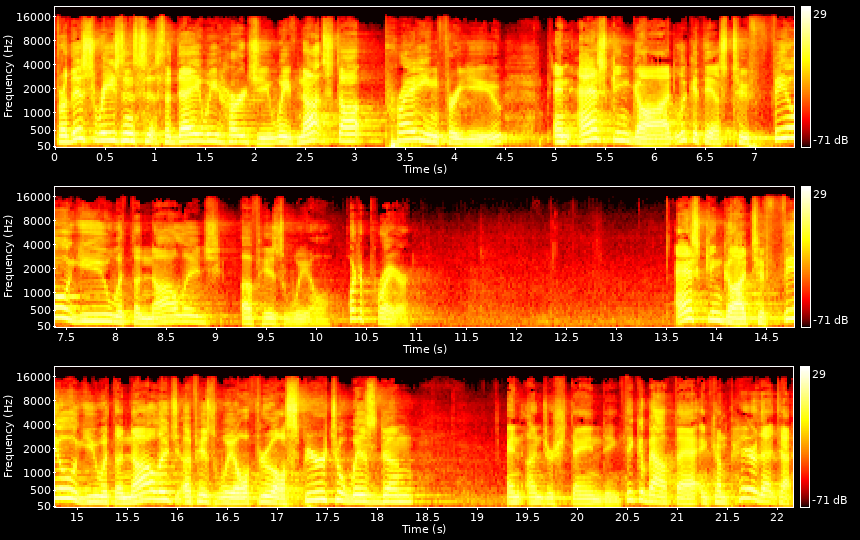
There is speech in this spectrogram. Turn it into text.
For this reason, since the day we heard you, we've not stopped praying for you and asking God, look at this, to fill you with the knowledge of His will. What a prayer. Asking God to fill you with the knowledge of His will through all spiritual wisdom and understanding. Think about that and compare that to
